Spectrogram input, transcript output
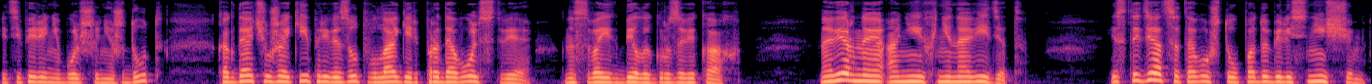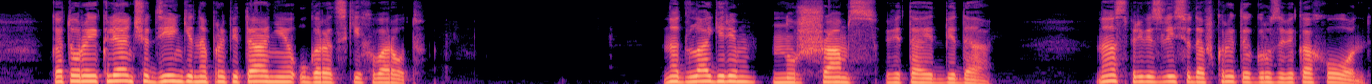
и теперь они больше не ждут, когда чужаки привезут в лагерь продовольствие на своих белых грузовиках. Наверное, они их ненавидят и стыдятся того, что уподобились нищим, которые клянчат деньги на пропитание у городских ворот. Над лагерем Нуршамс витает беда. Нас привезли сюда в крытых грузовиках ООН,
